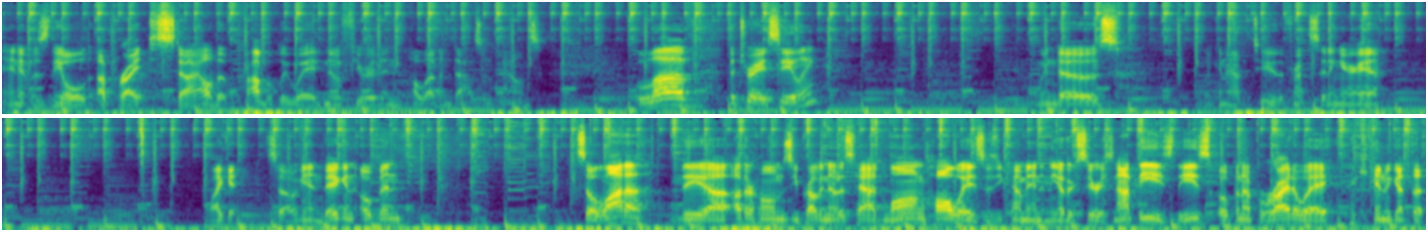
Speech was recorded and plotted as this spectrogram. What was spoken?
and it was the old upright style that probably weighed no fewer than 11,000 pounds. Love the tray ceiling. And the windows, looking out to the front sitting area. Like it. So again, big and open. So a lot of the uh, other homes you probably noticed had long hallways as you come in in the other series. Not these. These open up right away. Again, we got the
